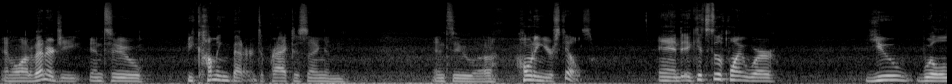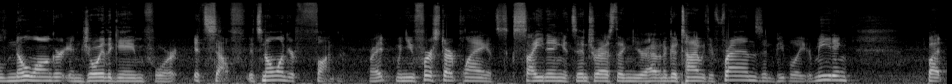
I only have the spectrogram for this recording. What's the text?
and a lot of energy into becoming better, into practicing and into uh, honing your skills. And it gets to the point where you will no longer enjoy the game for itself. It's no longer fun right? When you first start playing, it's exciting, it's interesting, you're having a good time with your friends and people that you're meeting. But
